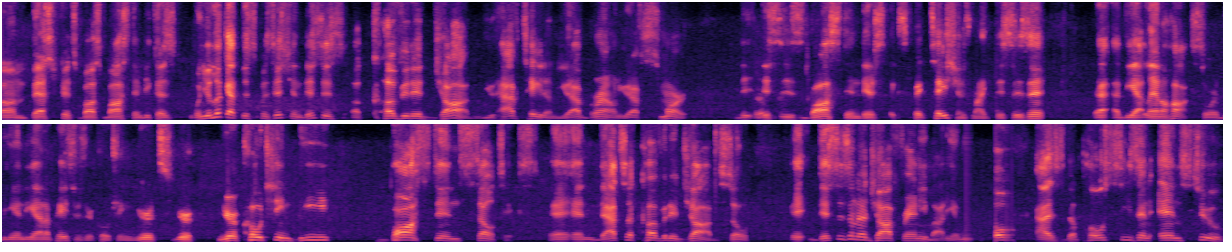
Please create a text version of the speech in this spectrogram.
um, best fits Boston? Because when you look at this position, this is a coveted job. You have Tatum, you have Brown, you have Smart. This is Boston. There's expectations, Mike. This isn't the Atlanta Hawks or the Indiana Pacers you're coaching. You're you're you're coaching the Boston Celtics, and, and that's a coveted job. So it, this isn't a job for anybody. And as the postseason ends too,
